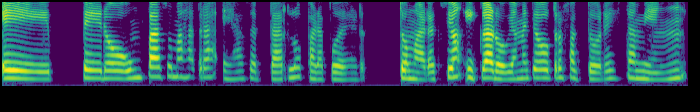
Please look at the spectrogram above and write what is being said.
eh, pero un paso más atrás es aceptarlo para poder tomar acción y claro, obviamente otros factores también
